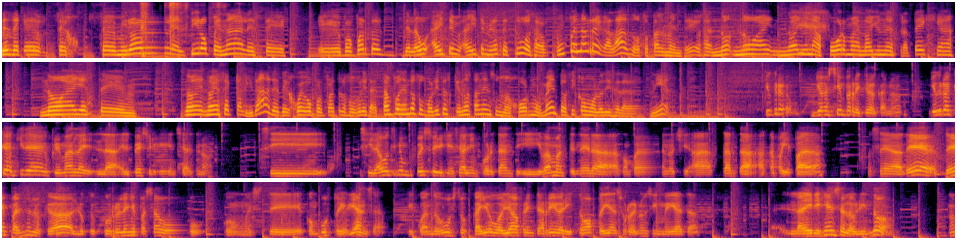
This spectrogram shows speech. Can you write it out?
Desde que se, se miró el tiro penal, este, eh, por parte de la U, ahí, te, ahí terminaste tú, o sea, un penal regalado totalmente, ¿eh? o sea, no, no, hay, no hay una forma, no hay una estrategia, no hay este, no, hay esa calidad de, juego por parte de los futbolistas, están poniendo futbolistas que no están en su mejor momento, así como lo dice Daniel. Yo creo, yo siempre reitero acá, ¿no? Yo creo que aquí debe primar el peso dirigencial, ¿no? Si si la U tiene un peso dirigencial importante y va a mantener a, a, a, carta, a capa y espada, o sea, debe, debe parecer lo que va, lo que ocurrió el año pasado con este con Bustos y Alianza, que cuando Bustos cayó goleado frente a River y todos pedían su renuncia inmediata, la dirigencia lo blindó, ¿no?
